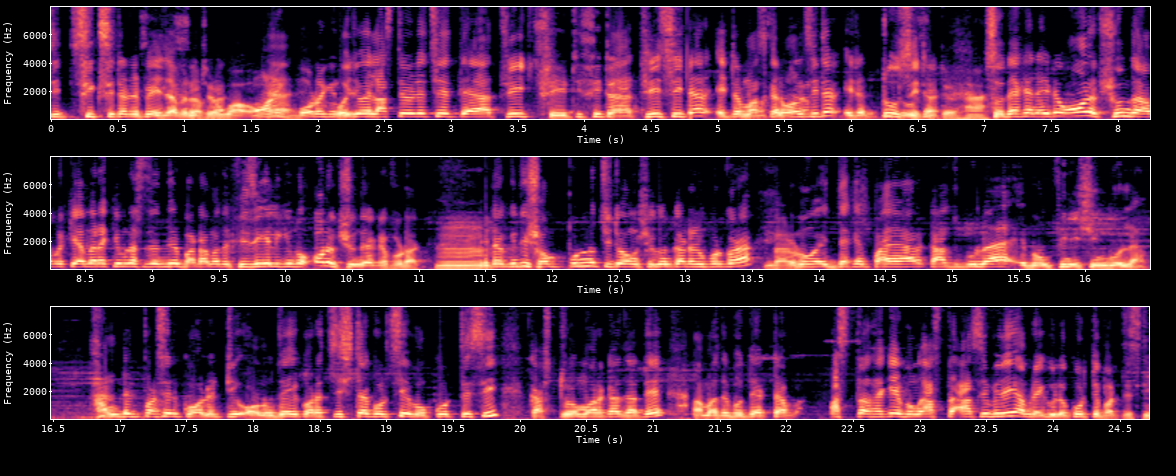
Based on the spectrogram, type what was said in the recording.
seat six সিটারে পেয়ে যাবেন অনেক হ্যাঁ। বড় কিন্তু ওই যে লাস্টে হচ্ছে three Three seater? Three seater এটা মাঝখানে ওয়ান সিটার এটা টু সিটার। সো দেখেন এটা অনেক সুন্দর আমরা ক্যামেরা ক্যামেরা বাট আমাদের ফিজিক্যালি কিন্তু অনেক সুন্দর একটা প্রোডাক্ট এটা কিন্তু সম্পূর্ণ চিটং সেগুন কাঠের উপর করা এবং দেখেন পায়ার কাজগুলা এবং ফিনিশিংগুলা। হান্ড্রেড পার্সেন্ট কোয়ালিটি অনুযায়ী করার চেষ্টা করছি এবং করতেছি। কাস্টমাররা যাতে আমাদের মধ্যে একটা আস্থা থাকে এবং আস্থা আছে বলেই আমরা এগুলো করতে পারতেছি।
